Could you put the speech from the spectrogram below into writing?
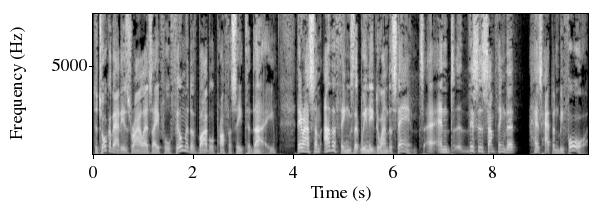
to talk about Israel as a fulfillment of Bible prophecy today, there are some other things that we need to understand. Uh, and this is something that has happened before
